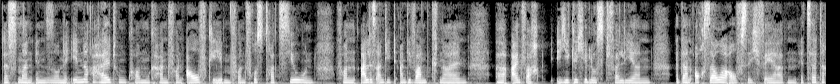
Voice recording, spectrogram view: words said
dass man in so eine innere Haltung kommen kann von Aufgeben, von Frustration, von alles an die, an die Wand knallen, äh, einfach jegliche Lust verlieren, äh, dann auch sauer auf sich werden, etc.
